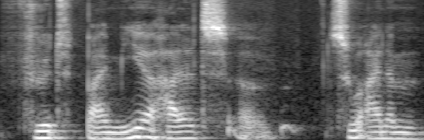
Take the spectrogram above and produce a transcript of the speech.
führt bei mir halt äh, zu einem,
